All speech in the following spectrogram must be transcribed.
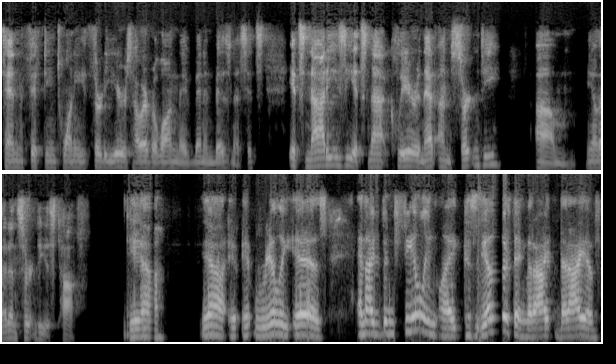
10, 15, 20, 30 years, however long they've been in business. It's it's not easy, it's not clear, and that uncertainty, um, you know, that uncertainty is tough. Yeah, yeah, it, it really is. And I've been feeling like because the other thing that I that I have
